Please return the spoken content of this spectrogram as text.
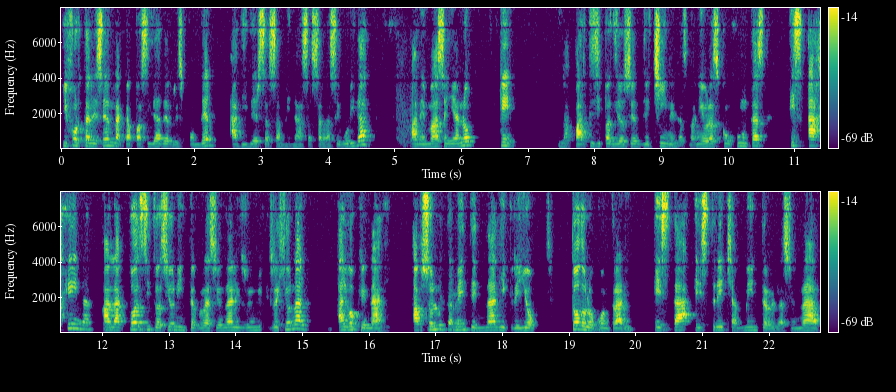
y fortalecer la capacidad de responder a diversas amenazas a la seguridad. Además, señaló que la participación de China en las maniobras conjuntas es ajena a la actual situación internacional y regional, algo que nadie, absolutamente nadie creyó. Todo lo contrario, está estrechamente relacionada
